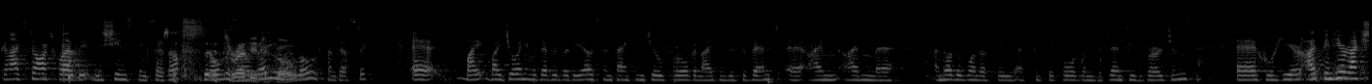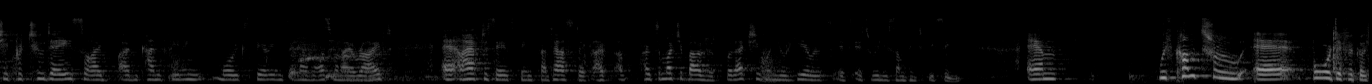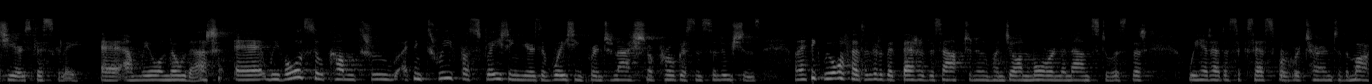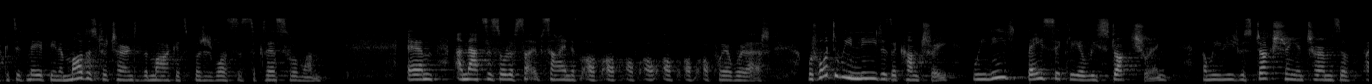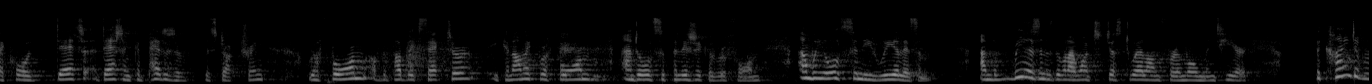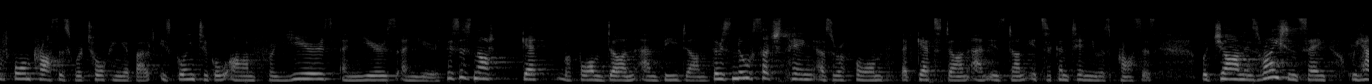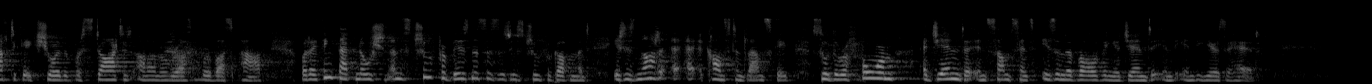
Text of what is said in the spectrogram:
can I start while the machine is being set up? It's, it's ready to go. Roll. Fantastic. Uh, by, by, joining with everybody else and thanking Joe for organising this event, uh, I'm, I'm uh, another one of the, I think they call them the Glenties Virgins, uh, who are here. I've been here actually for two days, so I, am kind of feeling more experienced than I was when I arrived. Uh, I have to say it's been fantastic. I've, I've, heard so much about it, but actually when you're here, it's, it's, it's really something to be seen. Um, We've come through uh, four difficult years fiscally, uh, and we all know that. Uh, we've also come through, I think, three frustrating years of waiting for international progress and solutions. And I think we all felt a little bit better this afternoon when John Moran announced to us that we had had a successful return to the markets. It may have been a modest return to the markets, but it was a successful one. Um, and that's a sort of sign of, of, of, of, where we're at. But what do we need as a country? We need basically a restructuring and we need restructuring in terms of, I call debt, debt and competitive restructuring, reform of the public sector, economic reform, and also political reform. And we also need realism. And the realism is the one I want to just dwell on for a moment here. The kind of reform process we're talking about is going to go on for years and years and years. This is not get reform done and be done. There's no such thing as reform that gets done and is done. It's a continuous process. But John is right in saying we have to make sure that we're started on a robust path. But I think that notion, and it's true for businesses, it is true for government, it is not a, a constant landscape. So the reform agenda, in some sense, is an evolving agenda in the, in the years ahead.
